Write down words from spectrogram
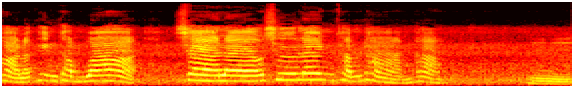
ค่ะ แล้วพิมพ์คำว่า แชร์แล้วชื่อเล่นคำถามค่ะ อืม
